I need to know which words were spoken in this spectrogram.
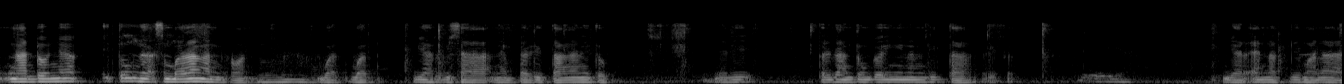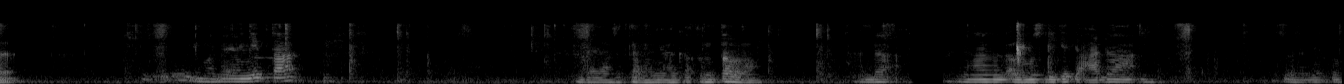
ngadonya itu nggak sembarangan kawan? Hmm. buat buat biar bisa nempel di tangan itu. Jadi tergantung keinginan kita gitu. Iya. Biar enak gimana? Gimana yang minta ada yang setelahnya agak kental. Ada yang agak lemes sedikit ya ada. Sebenarnya tuh.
